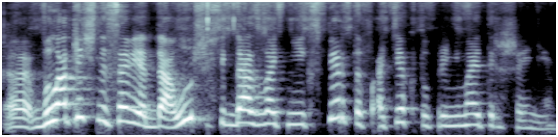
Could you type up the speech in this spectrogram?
Э, был отличный совет, да, лучше всегда звать не экспертов, а тех, кто принимает решения.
